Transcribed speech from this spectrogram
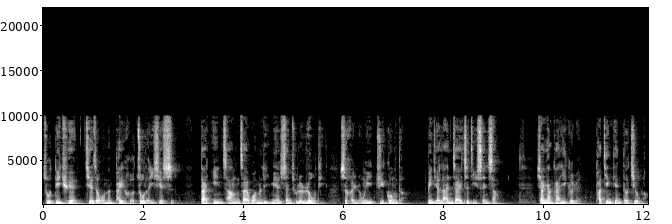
主的确借着我们配合做了一些事，但隐藏在我们里面深处的肉体是很容易鞠躬的，并且拦在自己身上。想想看，一个人他今天得救了，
